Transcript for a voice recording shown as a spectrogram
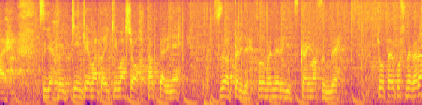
はい。次は腹筋系また行きましょう。立ったりね。座ったりでその分エネルギー使いますんで上体を起こしながら。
